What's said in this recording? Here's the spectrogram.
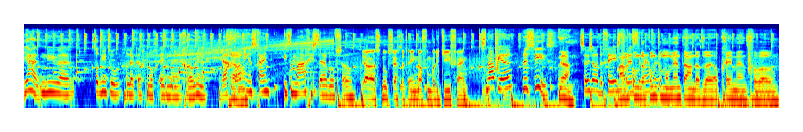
ja, nu, eh, tot nu toe gelukkig nog in eh, Groningen. Ja, Groningen schijnt iets magisch te hebben of zo. Ja, Snoop zegt het. Ain't nothing but a G-fang. Snap je? Precies. Ja. Sowieso de geest, Maar de er beste komt, er komt een moment aan dat we op een gegeven moment gewoon...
